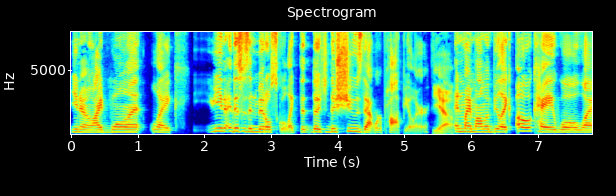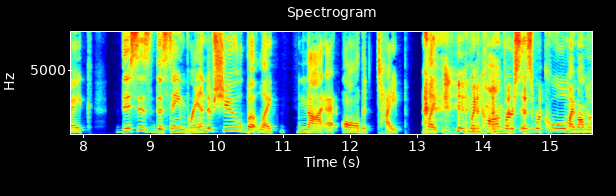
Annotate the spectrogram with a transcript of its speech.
you know, I'd want like you know, this was in middle school, like the the, the shoes that were popular. Yeah. And my mom would be like, oh, okay, well, like, this is the same brand of shoe, but like not at all the type. Like when Converses were cool, my mom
